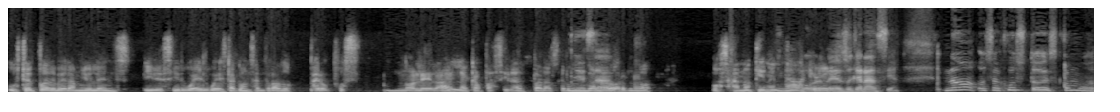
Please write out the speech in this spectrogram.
usted puede ver a Mullens y decir, güey, el güey está concentrado, pero pues no le da la capacidad para ser un Exacto. ganador, ¿no? O sea, no tiene nada que por ver. desgracia. No, o sea, justo es como,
